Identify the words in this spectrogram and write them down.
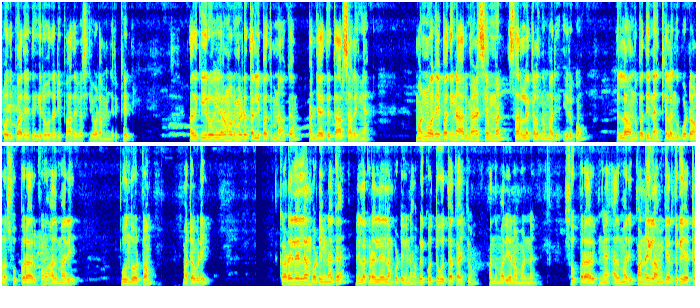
பொது பாதை இது. இருபது அடி பாதை வசதியோடு அமைஞ்சிருக்கு. அதுக்கு இரு இரநூறு மீட்டர் தள்ளி பார்த்தோம்னாக்க பஞ்சாயத்து தார் சாலைங்க. மண் வகை பார்த்திங்கன்னா அருமையான செம்மண் சரளை கலந்த மாதிரி இருக்கும். இதெல்லாம் வந்து பார்த்திங்கன்னா கிழங்கு போட்டாலும் சூப்பராக இருக்கும். அது மாதிரி பூந்தோட்டம் மற்றபடி கடலையெல்லாம் போட்டிங்கனாக்கா நிலக்கடலையெல்லாம் போட்டிங்கன்னா அப்படியே கொத்து கொத்தாக காய்க்கும். அந்த மாதிரியான மண் சூப்பராக இருக்குங்க. அது மாதிரி பண்ணைகள் அமைக்கிறதுக்கு ஏற்ற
